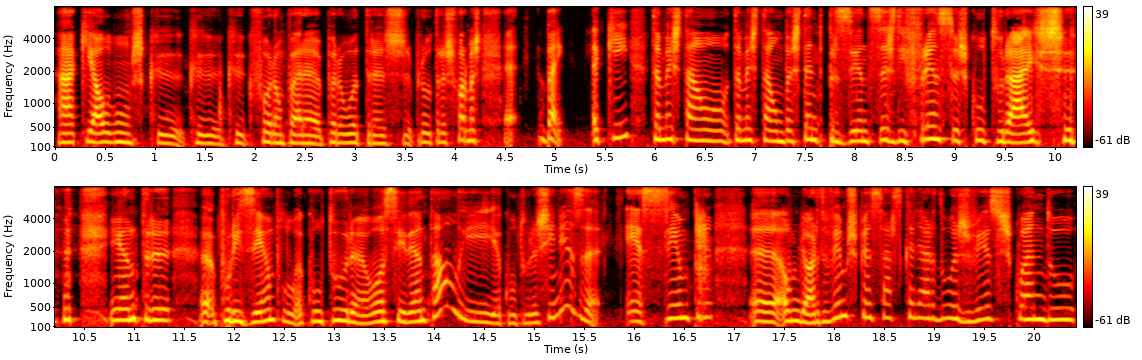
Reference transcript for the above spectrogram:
há aqui alguns que, que, que foram para, para, outras, para outras formas. Uh, bem, aqui também estão, também estão bastante presentes as diferenças culturais entre, eh, por exemplo, a cultura ocidental e a cultura chinesa é sempre, uh, ou melhor, devemos pensar se calhar duas vezes quando,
